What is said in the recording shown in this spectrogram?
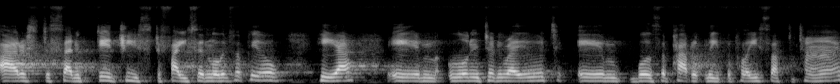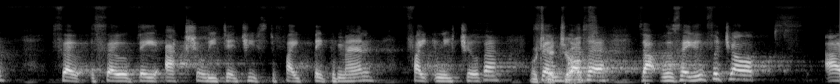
Irish descent did used to fight in Liverpool here. Um, London Road um, was apparently the place at the time. So, so they actually did used to fight big men fighting each other. Or so get jobs. that was over jobs, I,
